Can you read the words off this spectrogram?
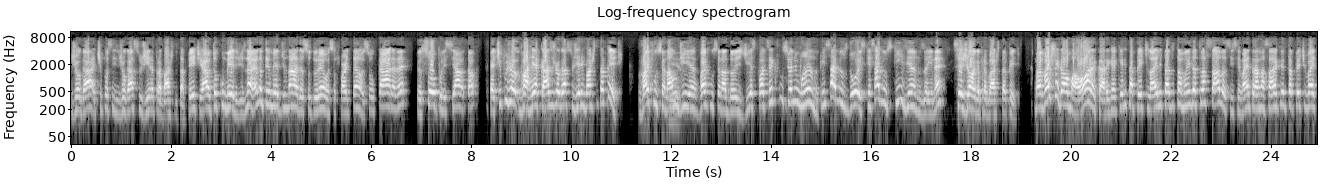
jogar, tipo assim, jogar sujeira para baixo do tapete. Ah, eu tô com medo. Diz, não, eu não tenho medo de nada. Eu sou durão, eu sou fortão, eu sou o cara, né? Eu sou o policial e tal. É tipo varrer a casa e jogar sujeira embaixo do tapete. Vai funcionar um dia, vai funcionar dois dias, pode ser que funcione um ano, quem sabe uns dois, quem sabe uns 15 anos aí, né? Você joga para baixo do tapete. Mas vai chegar uma hora, cara, que aquele tapete lá, ele tá do tamanho da tua sala, assim. Você vai entrar na sala, aquele tapete vai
